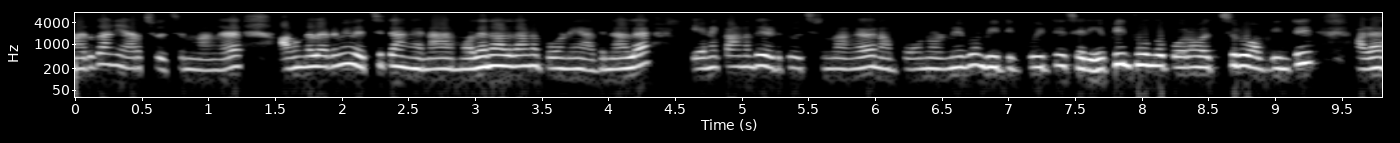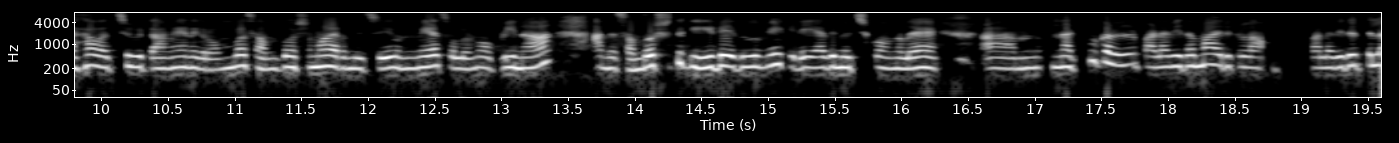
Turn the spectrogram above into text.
மருதாணி அரைச்சி வச்சுருந்தாங்க. அவங்க எல்லாருமே வச்சுட்டாங்க. நான் முத நாள் தானே போனேன். அதனால எனக்கானதும் எடுத்து வச்சுருந்தாங்க. நான் போன உடனேவும் வீட்டுக்கு போயிட்டு சரி எப்படியும் தூங்க போகிறோம் வச்சிருவோம் அப்படின்ட்டு அழகாக வச்சு விட்டாங்க. எனக்கு ரொம்ப சந்தோஷமா இருந்துச்சு. உண்மையாக சொல்லணும் அப்படின்னா அந்த சந்தோஷத்துக்கு ஈடு எதுவுமே கிடையாதுன்னு வச்சுக்கோங்களேன். நட்புகள் பல விதமா இருக்கலாம். பல விதத்துல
